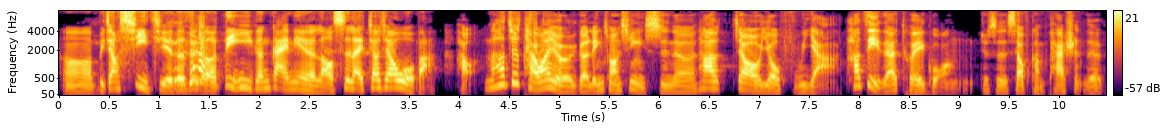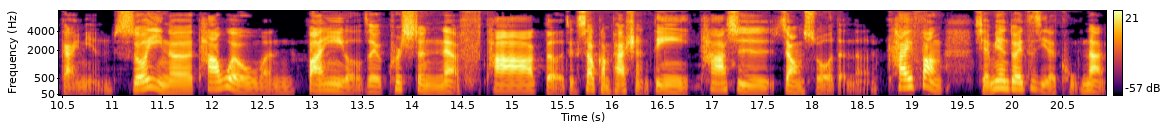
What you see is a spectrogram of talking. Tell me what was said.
呃比较细节的这个定义跟概念，老师来教教我吧。好，然后就台湾有一个临床心理师呢，他叫尤福雅，他自己在推广就是 self compassion 这个概念，所以呢，他为我们翻译了这个 Christian Neff 他的这个 self compassion 定义，他是这样说的呢：开放且面对自己的苦难，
